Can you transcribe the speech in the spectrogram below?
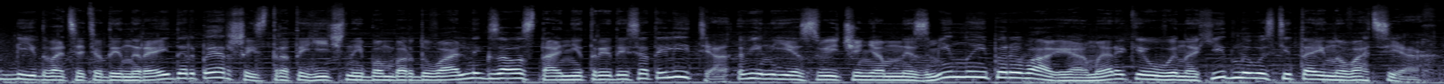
Бі-21 Рейдер перший стратегічний бомбардувальник за останні три десятиліття. Він є свідченням незмінної переваги Америки у винахідливості та інноваціях.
